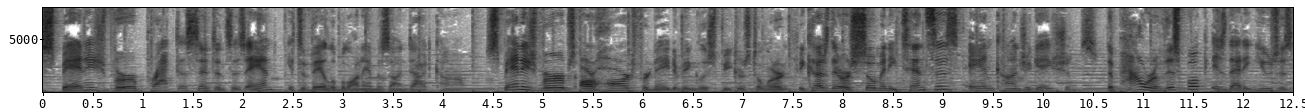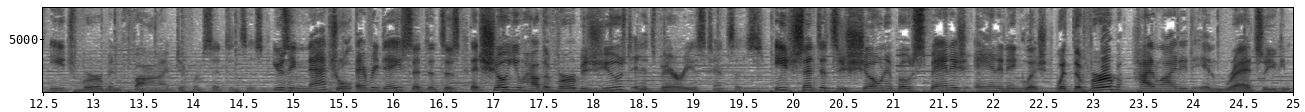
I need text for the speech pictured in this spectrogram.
Spanish Verb Practice Sentences, and it's available on Amazon.com. Spanish verbs are hard for native English speakers to learn because there are so many tenses and conjugations. The power of this book is that it uses each verb in five different sentences, using natural, everyday sentences that show you how the verb is used in its various tenses. Each sentence is shown in both Spanish and in English, with the verb highlighted in red so you can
